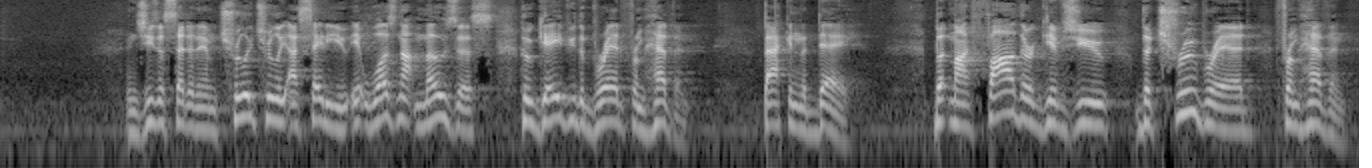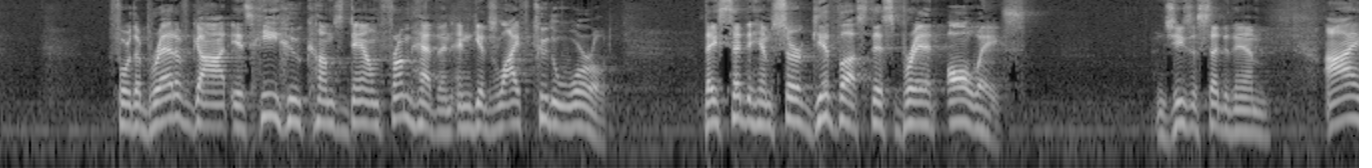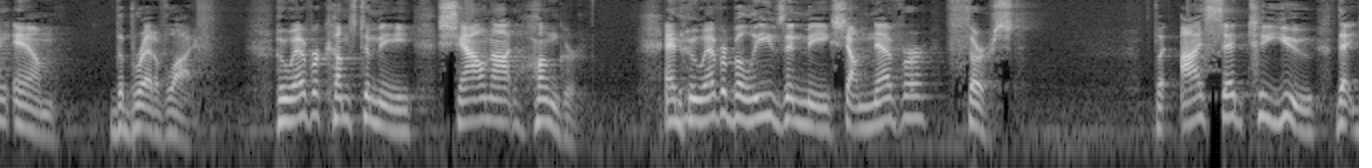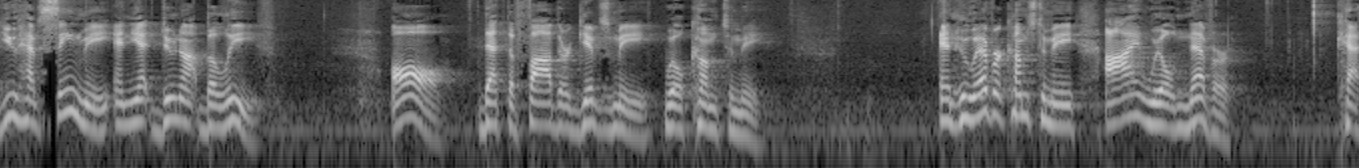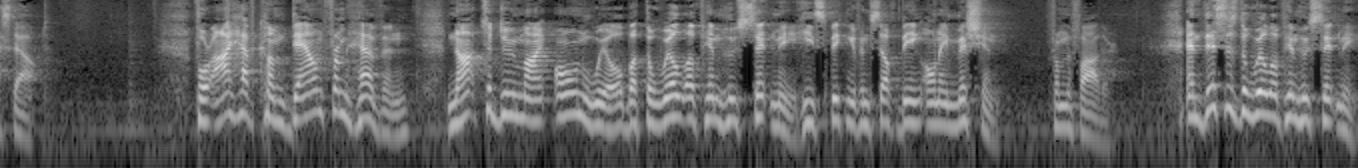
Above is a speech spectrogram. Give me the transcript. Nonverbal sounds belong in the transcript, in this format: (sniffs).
And Jesus said to them, Truly, truly, I say to you, it was not Moses who gave you the bread from heaven back in the day, but my Father gives you the true bread from heaven. For the bread of God is he who comes down from heaven and gives life to the world. They said to him, Sir, give us this bread always. And Jesus said to them, I am the bread of life. Whoever comes to me shall not hunger, and whoever believes in me shall never thirst. But I said to you that you have seen me and yet do not believe. All that the Father gives me will come to me. And whoever comes to me, I will never cast out. For I have come down from heaven not to do my own will, but the will of him who sent me. He's speaking of himself being on a mission from the Father. And this is the will of him who sent me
